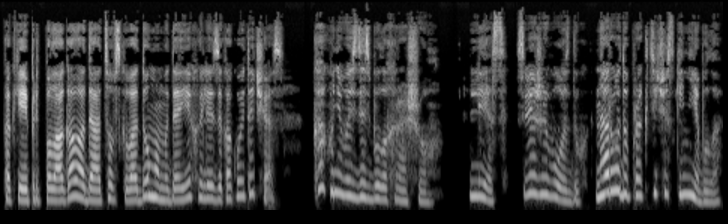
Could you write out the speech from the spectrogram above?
Как я и предполагала, до отцовского дома мы доехали за какой-то час. Как у него здесь было хорошо. Лес, свежий воздух, народу практически не было.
